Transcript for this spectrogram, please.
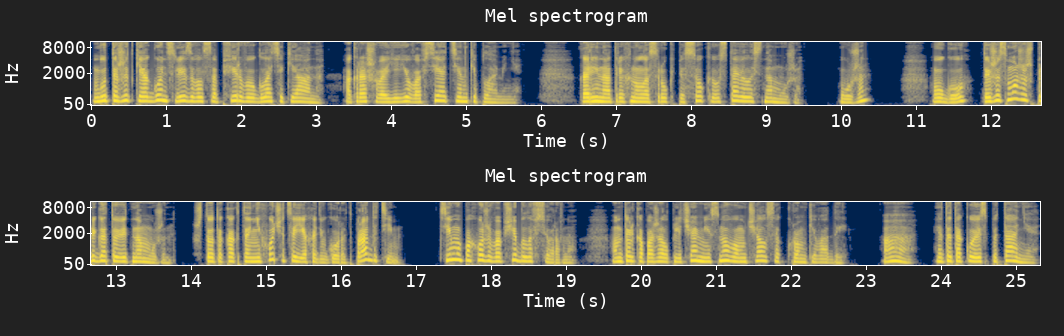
Будто жидкий огонь слизывал сапфировую гладь океана, окрашивая ее во все оттенки пламени. Карина отряхнула с рук песок и уставилась на мужа. «Ужин? Ого, ты же сможешь приготовить нам ужин? Что-то как-то не хочется ехать в город, правда, Тим?» Тиму, похоже, вообще было все равно. Он только пожал плечами и снова умчался к кромке воды. «А, это такое испытание»,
